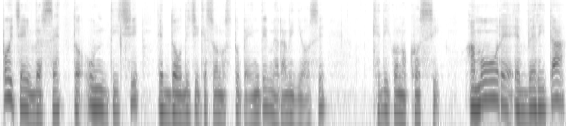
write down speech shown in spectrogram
Poi c'è il versetto 11 e 12 che sono stupendi, meravigliosi, che dicono così. Amore e verità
